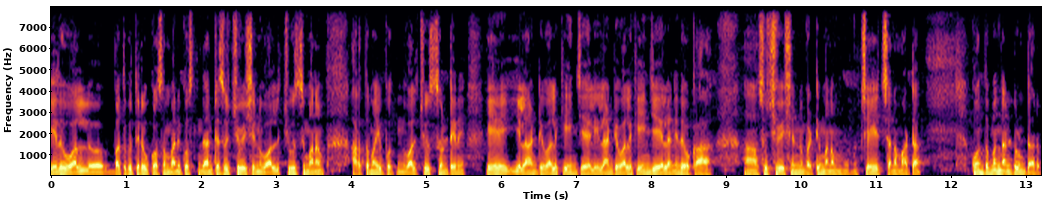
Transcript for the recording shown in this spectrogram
ఏదో వాళ్ళు బతుకు తెరువు కోసం పనికొస్తుంది. అంటే సిచ్యువేషన్ వాళ్ళు చూసి మనం అర్థమైపోతుంది వాళ్ళు చూస్తుంటేనే. ఏ ఇలాంటి వాళ్ళకి ఏం చేయాలి ఇలాంటి వాళ్ళకి ఏం చేయాలి అనేది ఒక సిచ్యువేషన్ని బట్టి మనం చేయొచ్చు అనమాట కొంతమంది అంటుంటారు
